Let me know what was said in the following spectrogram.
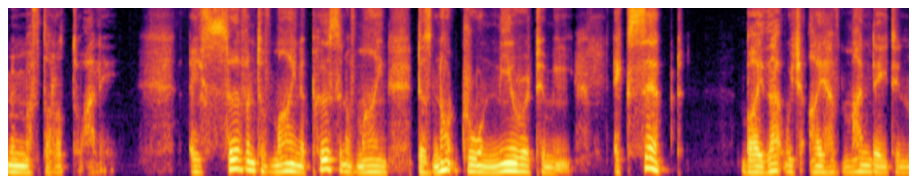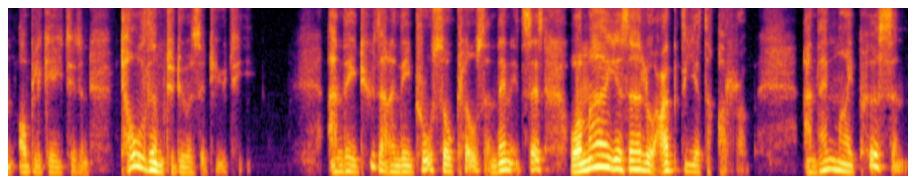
مِمَّا افْتَرَضْتُ عَلَيْهِ A servant of mine, a person of mine, does not draw nearer to me except by that which I have mandated and obligated and told them to do as a duty. And they do that and they draw so close. And then it says, وَمَا يَزَالُ عَبْدِي يَتَقَرَّبُ and then my person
